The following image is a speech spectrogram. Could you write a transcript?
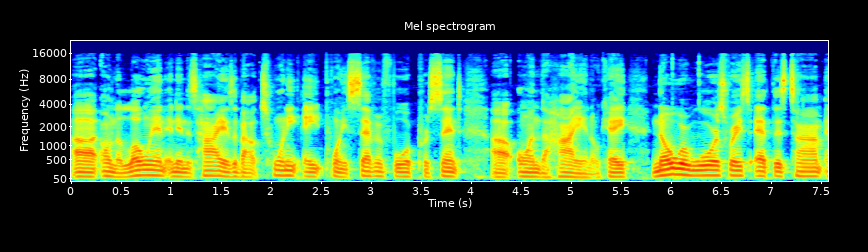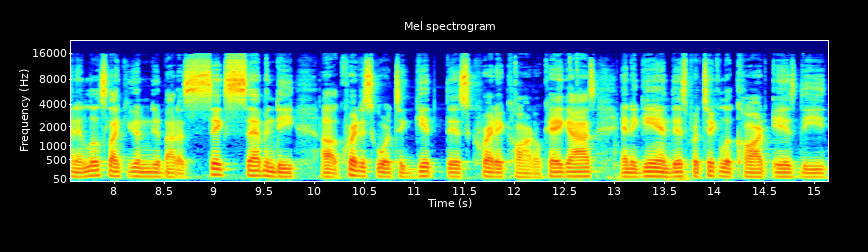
uh, on the low end, and then as high as about 28.74 percent uh, on the high end. Okay, no rewards rates at this time, and it looks like you're going to need about a 670 uh, credit score to get this credit card. Okay, guys. And again, this particular card is the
